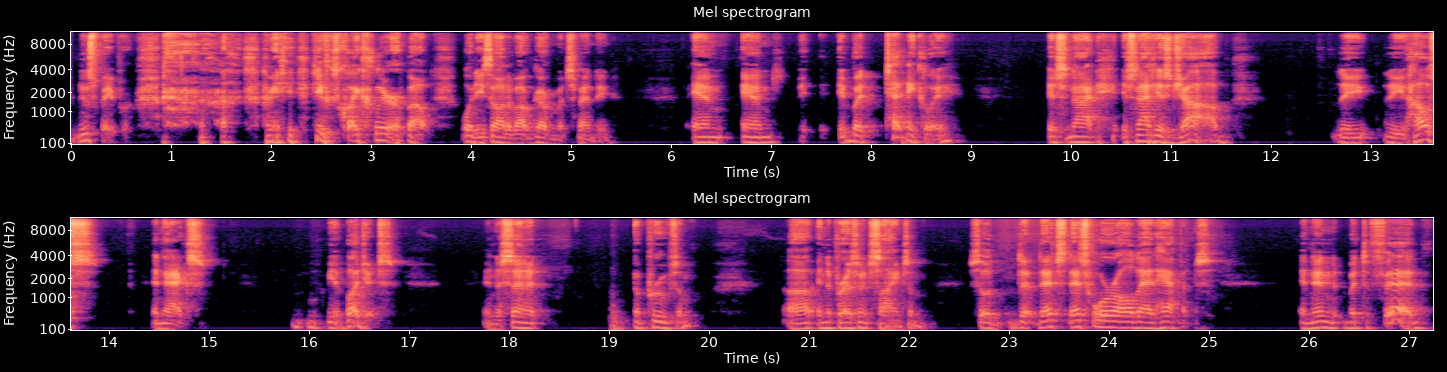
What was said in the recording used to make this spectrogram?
newspaper. I mean, he, he, was quite clear about what he thought about government spending, and and but technically, it's not it's not his job the the House enacts you know, budgets, and the Senate approves them, uh, and the president signs them. So th- that's that's where all that happens. And then, but the Fed,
